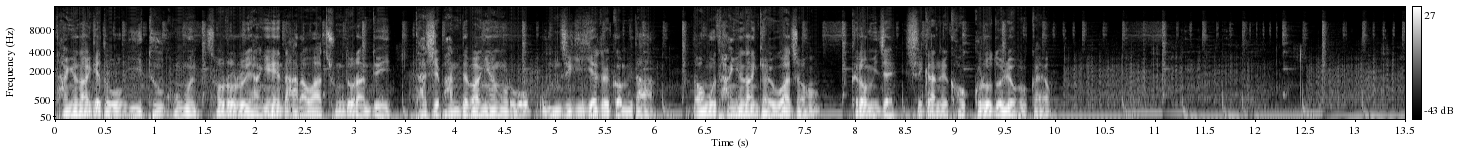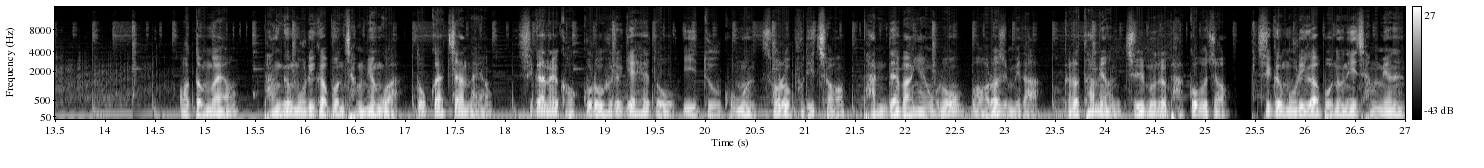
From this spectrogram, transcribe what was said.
당연하게도 이 두 공은 서로를 향해 날아와 충돌한 뒤 다시 반대 방향으로 움직이게 될 겁니다. 너무 당연한 결과죠. 그럼 이제 시간을 거꾸로 돌려볼까요? 어떤가요? 방금 우리가 본 장면과 똑같지 않나요? 시간을 거꾸로 흐르게 해도 이 두 공은 서로 부딪혀 반대 방향으로 멀어집니다. 그렇다면 질문을 바꿔보죠. 지금 우리가 보는 이 장면은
